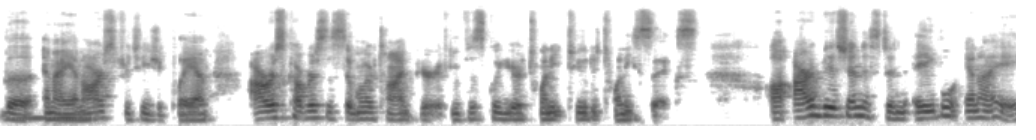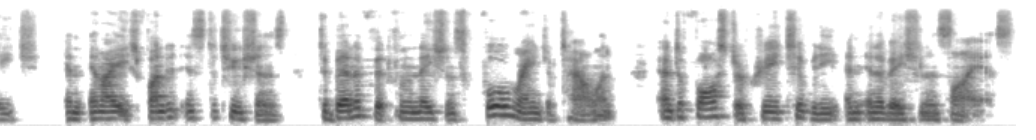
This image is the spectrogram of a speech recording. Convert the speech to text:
the NINR strategic plan. Ours covers a similar time period from fiscal year 22 to 26. Uh, our vision is to enable NIH and NIH funded institutions to benefit from the nation's full range of talent and to foster creativity and innovation in science.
